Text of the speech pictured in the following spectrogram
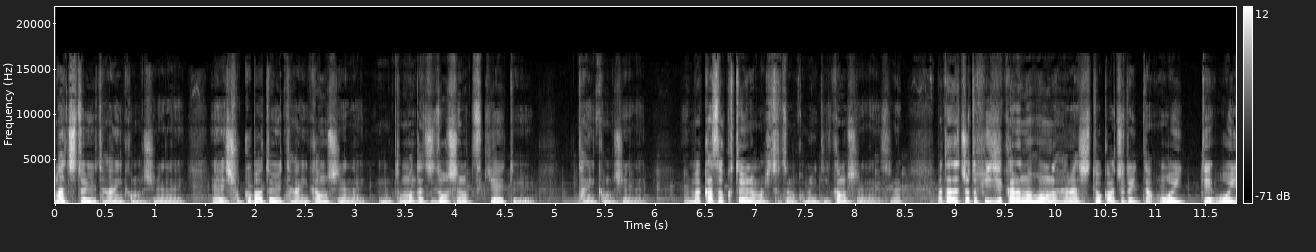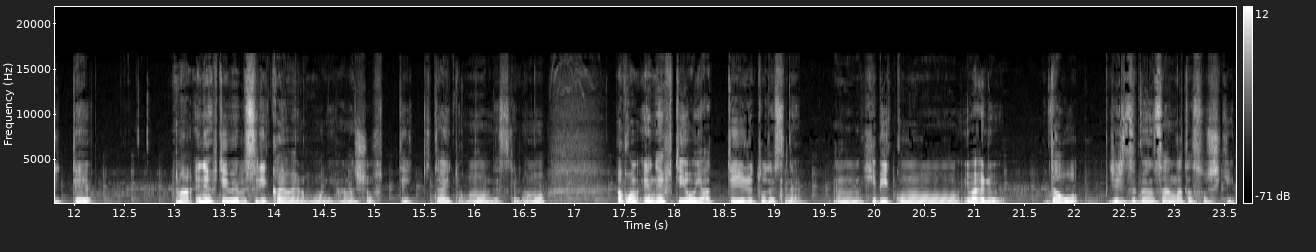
町という単位かもしれない、えー、職場という単位かもしれない、うん、友達同士の付き合いという単位かもしれない。まあ、家族というのも一つのコミュニティかもしれないですね。まあ、ただちょっとフィジカルの方の話とかはちょっと一旦置いておいて、まあ、NFTWeb3 界隈の方に話を振っていきたいと思うんですけれども、まあ、この NFT をやっているとですね、うん、日々このいわゆる DAO 自律分散型組織、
